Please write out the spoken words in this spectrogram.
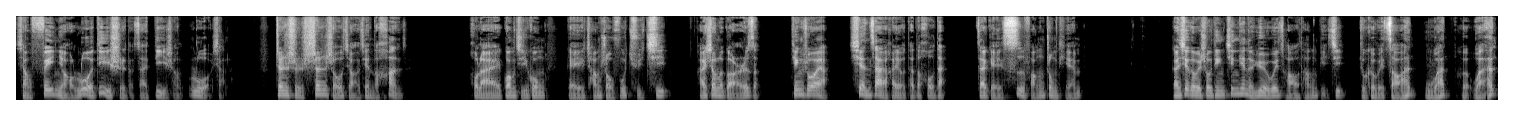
像飞鸟落地似的在地上落下来，真是身手矫健的汉子。后来光吉公给长手扶娶妻，还生了个儿子。听说呀，现在还有他的后代在给四房种田。感谢各位收听今天的《阅微草堂笔记》，祝各位早安、午安和晚安。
